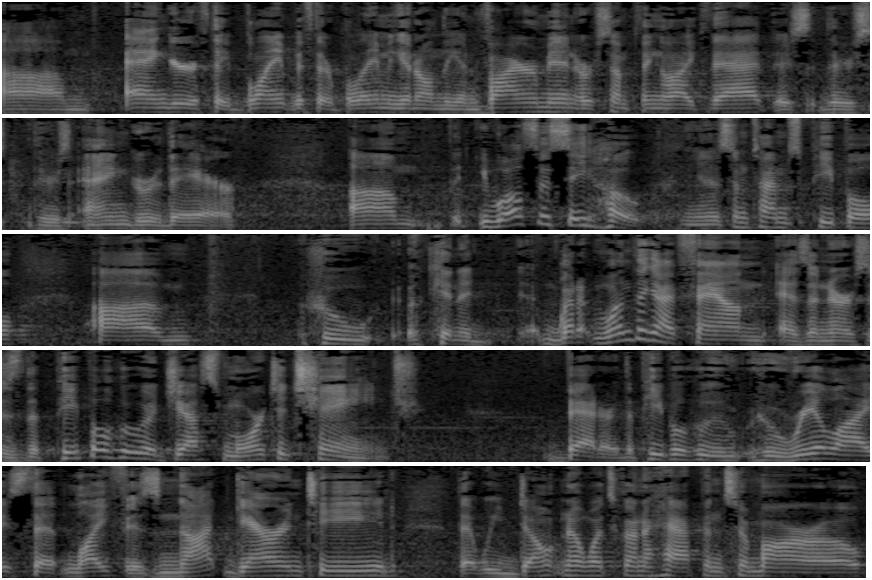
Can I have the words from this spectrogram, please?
Um, anger if they blame if they're blaming it on the environment or something like that. There's there's there's anger there. Um, but you also see hope. You know, sometimes people um, who can. What, one thing I found as a nurse is the people who adjust more to change better. The people who, who realize that life is not guaranteed, that we don't know what's going to happen tomorrow,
